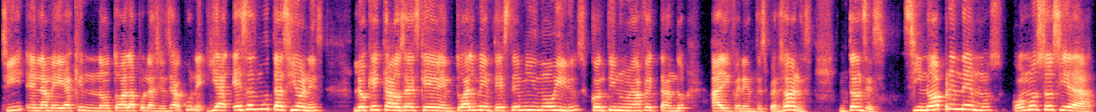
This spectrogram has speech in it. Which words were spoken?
¿Sí? En la medida que no toda la población se vacune. Y a esas mutaciones lo que causa es que eventualmente este mismo virus continúe afectando a diferentes personas. Entonces, si no aprendemos como sociedad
